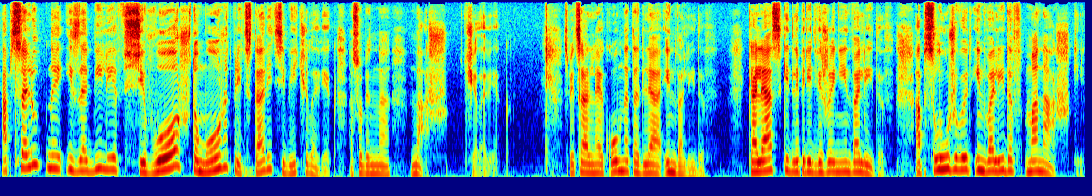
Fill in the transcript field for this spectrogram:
Абсолютное изобилие всего, что может представить себе человек, особенно наш человек. Специальная комната для инвалидов, коляски для передвижения инвалидов, обслуживают инвалидов монашки.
